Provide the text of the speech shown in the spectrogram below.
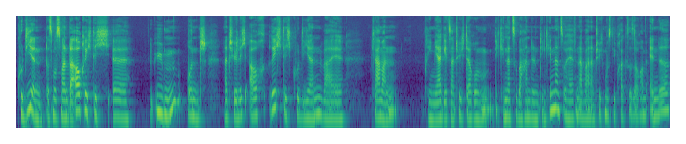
Codieren, das muss man da auch richtig äh, üben und natürlich auch richtig codieren, weil klar, man primär geht es natürlich darum, die Kinder zu behandeln und den Kindern zu helfen, aber natürlich muss die Praxis auch am Ende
